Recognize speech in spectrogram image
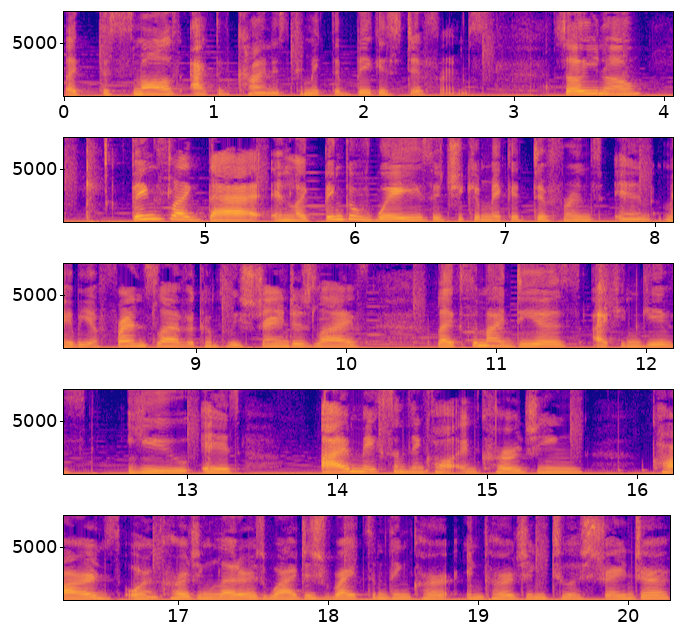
Like the smallest act of kindness can make the biggest difference. So, you know, things like that. And like think of ways that you can make a difference in maybe a friend's life, a complete stranger's life. Like some ideas I can give you is I make something called encouraging cards or encouraging letters where I just write something cur- encouraging to a stranger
